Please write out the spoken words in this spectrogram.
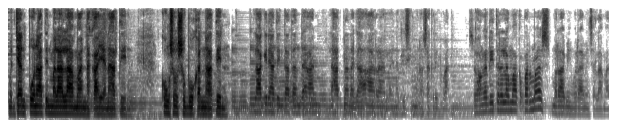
Diyan po natin malalaman na kaya natin kung susubukan natin. Lagi natin tatandaan, lahat na nag-aaral ay nagsisimula sa grade 1. So hanggang dito na lang mga kaparmers, maraming maraming salamat.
